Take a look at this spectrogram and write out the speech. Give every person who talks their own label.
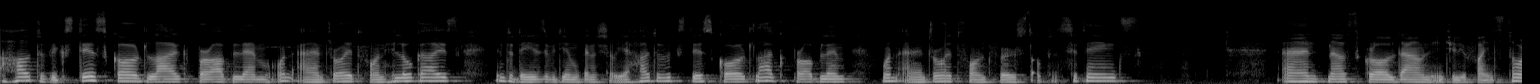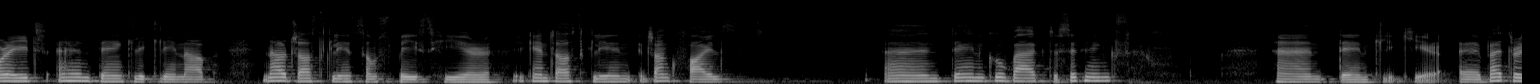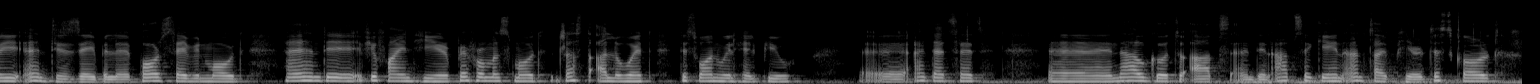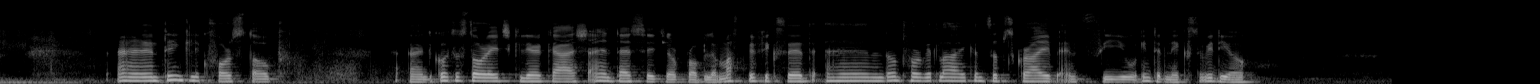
Speaker 1: how to fix discord lag problem on android phone. Hello guys. In today's video i'm gonna show you how to fix discord lag problem on android phone. First open settings. And now scroll down until you find storage and then click clean up. Now just clean some space here. You can just clean junk files. And then go back to settings and then click here uh, battery and disable uh, power saving mode. And uh, if you find here performance mode just allow it. This one will help you. Uh, and that's it. Uh, now go to apps and then apps again and type here discord. And then click force stop and go to storage clear cache and that's it. Your problem must be fixed. And don't forget like and subscribe and see you in the next video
